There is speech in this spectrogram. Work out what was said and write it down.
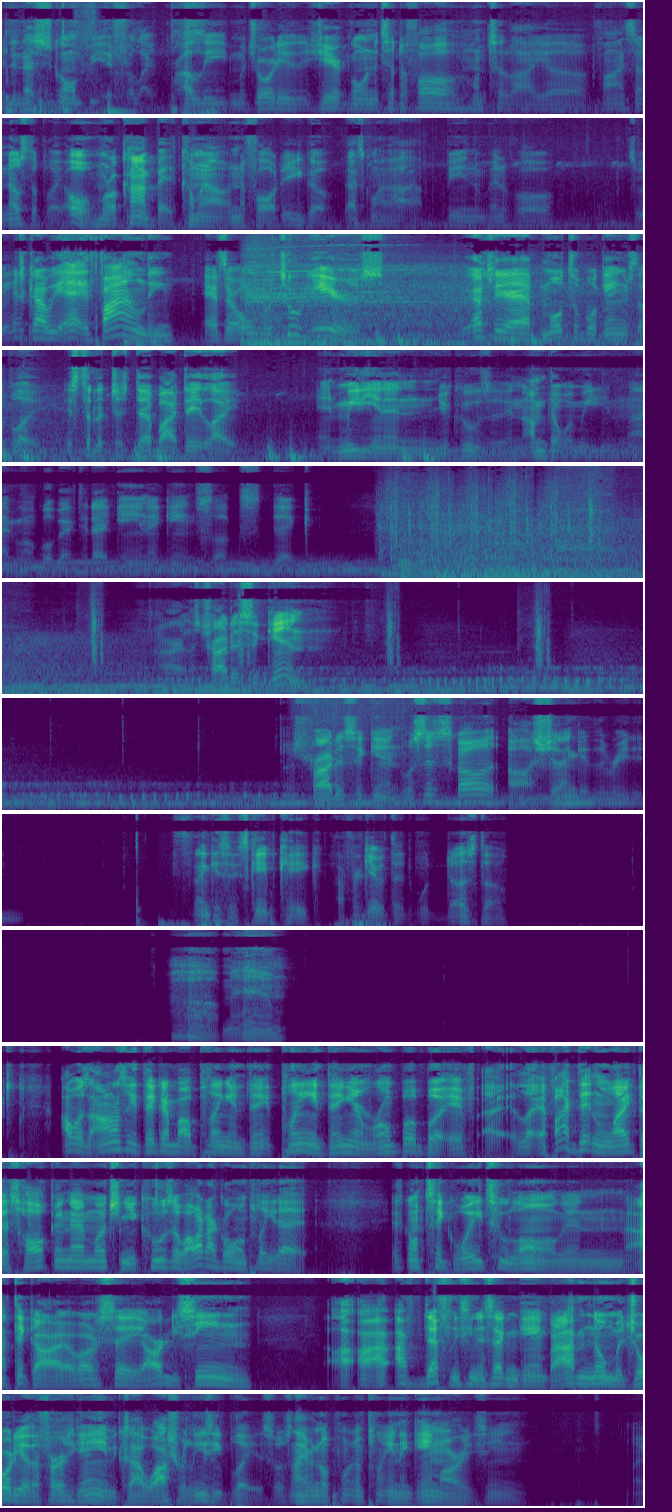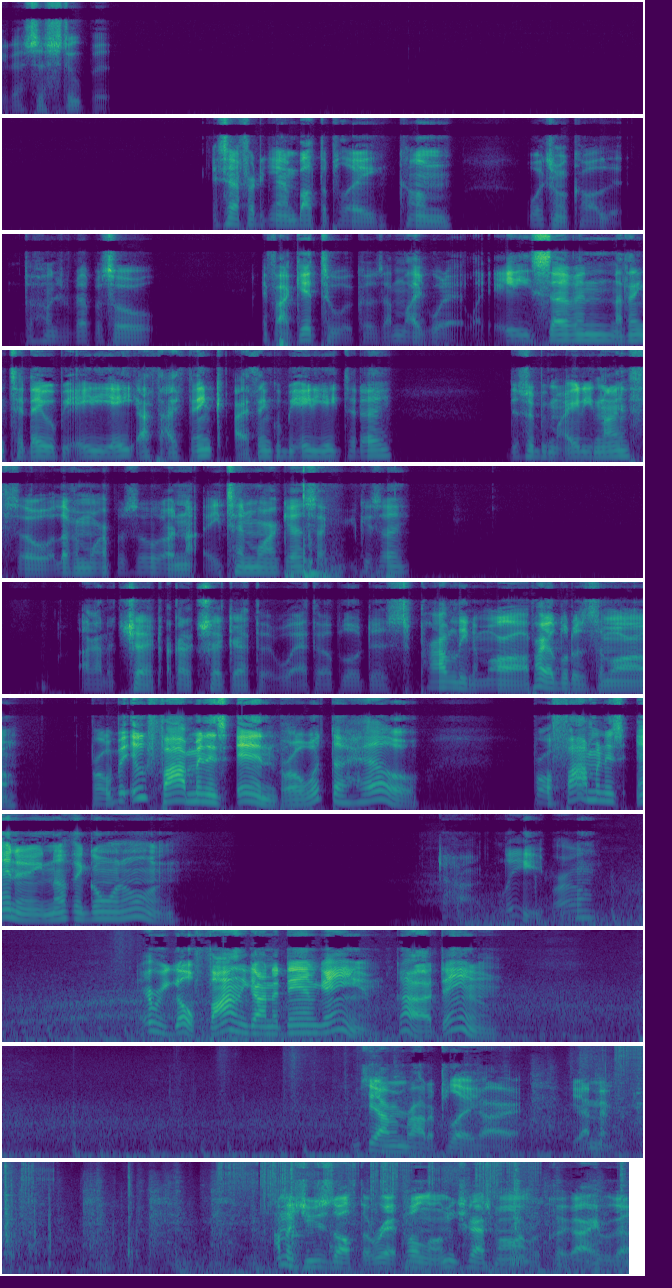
and then that's just gonna be it for like probably majority of this year going into the fall until I uh, find something else to play. Oh, Mortal Kombat coming out in the fall. There you go. That's gonna be in, in the fall. So we just got we finally after over two years, we actually have multiple games to play instead of just Dead by Daylight and Medium and Yakuza. And I'm done with Medium. I'm not even gonna go back to that game. That game sucks dick. All right, let's try this again. Try this again. What's this called? Oh shit, I didn't get to read it. I think it's Escape Cake. I forget what that what it does though. Oh man. I was honestly thinking about playing playing Danganronpa, but if like, if I didn't like the talking that much in Yakuza, why would I go and play that? It's gonna take way too long, and I think I, I would say I already seen I, have definitely seen the second game, but I have no majority of the first game because I watched Release play. So it's not even no point in playing the game I already seen. Like that's just stupid. Except for the game I'm about to play come which one call it the hundredth episode. if I get to it, cause I'm like what at like 87. I think today would be 88. I, I think I think would be 88 today. This would be my 89th, so 11 more episodes or not 8, 10 more, I guess. Like you could say. I gotta check. I gotta check after after upload this. Probably tomorrow. I'll probably upload this tomorrow. Bro, it was five minutes in, bro. What the hell? Bro, five minutes in and ain't nothing going on. Leave, bro. There we go. Finally got in the damn game. God damn. Let me see I remember how to play. Alright. Yeah, I remember. I'm gonna use this off the rip. Hold on, let me scratch my arm real quick. Alright, here we go.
